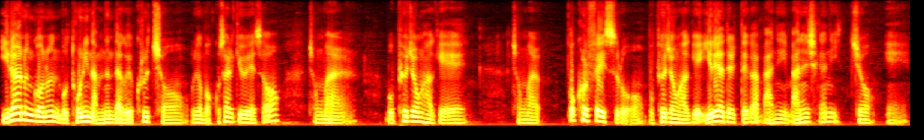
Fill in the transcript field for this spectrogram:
일하는 거는 뭐 돈이 남는다고요. 그렇죠. 우리가 먹고 살기 위해서 정말 무표정하게 정말 포컬 페이스로 무표정하게 일해야 될 때가 많이 많은 시간이 있죠. 예.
